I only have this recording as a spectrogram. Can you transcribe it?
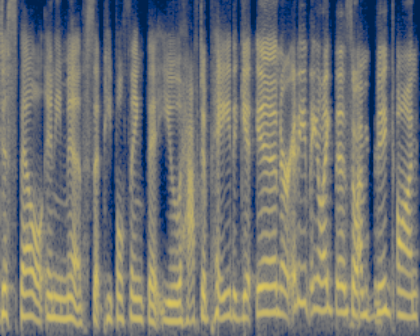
dispel any myths that people think that you have to pay to get in or anything like this. So I'm mm-hmm. big on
